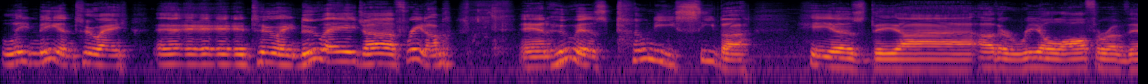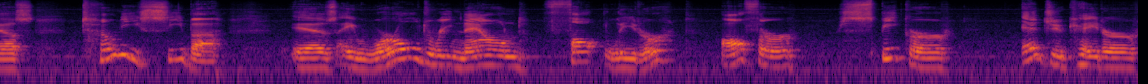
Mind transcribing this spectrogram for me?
lead me into a, into a new age of freedom. And who is Tony Seba? He is the uh, other real author of this. Tony Seba is a world-renowned thought leader, author, speaker, educator,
